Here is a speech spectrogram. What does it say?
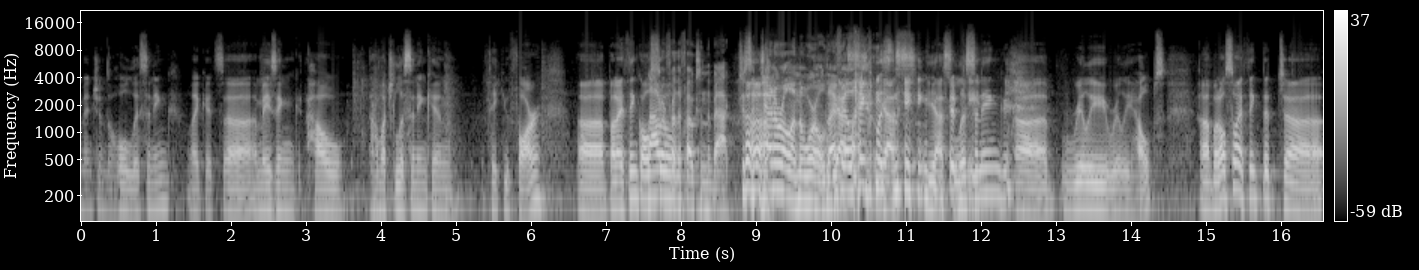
mentioned the whole listening. Like it's uh, amazing how how much listening can take you far. Uh, but I think also louder for the folks in the back, just in general in the world. I feel like listening. Yes, yes. listening uh, really, really helps. Uh, but also, I think that uh,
